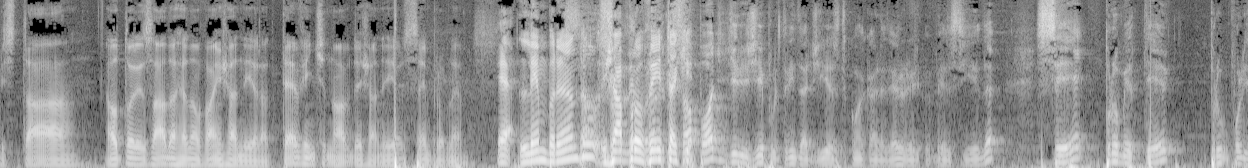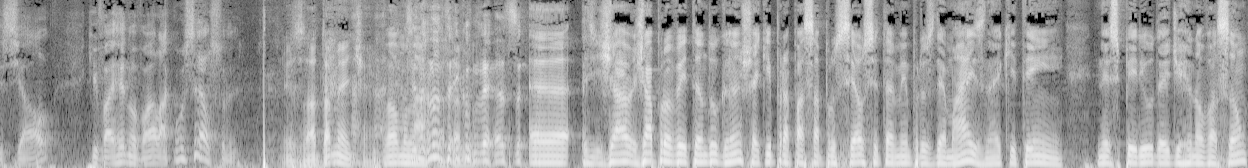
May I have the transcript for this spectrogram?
está autorizado a renovar em janeiro, até 29 de janeiro, sem problemas. É, lembrando, Só- já só aproveito lembrando aqui. que Só pode dirigir por 30 dias com a carteira vencida se prometer para o policial que vai renovar lá com o Celso, né? Exatamente. Vamos lá. Não tem conversa. É, já, já aproveitando o gancho aqui para passar para o Celso e também para os demais, né, que tem nesse período aí de renovação,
